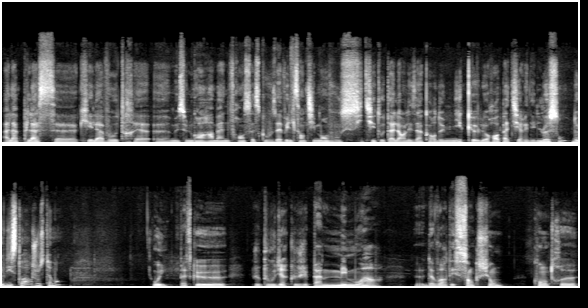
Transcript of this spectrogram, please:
À la place euh, qui est la vôtre, euh, euh, Monsieur le Grand Rabbin de France, est-ce que vous avez le sentiment, vous citiez tout à l'heure les accords de Munich, que l'Europe a tiré des leçons de l'histoire, justement? Oui, parce que je peux vous dire que j'ai pas mémoire euh, d'avoir des sanctions contre euh,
